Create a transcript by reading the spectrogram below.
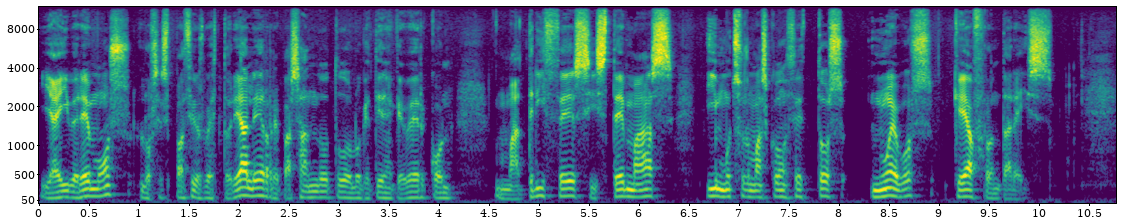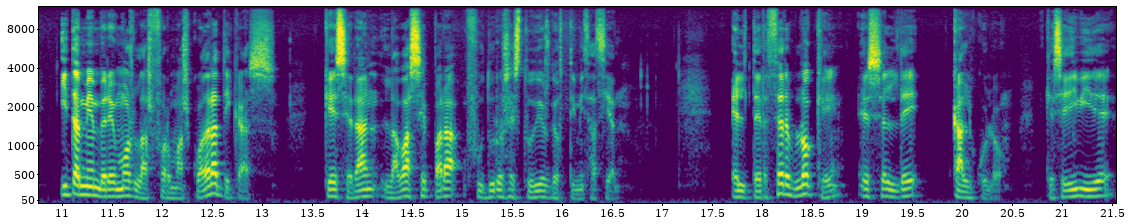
Y ahí veremos los espacios vectoriales, repasando todo lo que tiene que ver con matrices, sistemas y muchos más conceptos nuevos que afrontaréis. Y también veremos las formas cuadráticas, que serán la base para futuros estudios de optimización. El tercer bloque es el de cálculo, que se divide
